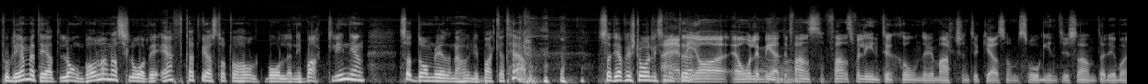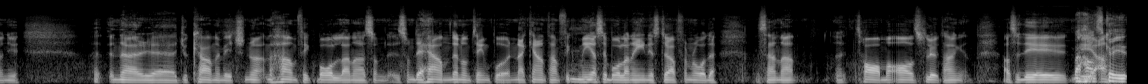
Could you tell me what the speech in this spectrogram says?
Problemet är att långbollarna slår vi efter att vi har stått och hållit bollen i backlinjen så att de redan har hunnit backat hem. Så att jag förstår liksom Nej, inte... men jag, jag håller med. Det fanns, fanns väl intentioner i matchen tycker jag som såg intressanta. Det var ju när eh, Djukanovic, när han fick bollarna, som, som det hände någonting på, när Kant han fick med sig bollarna in i straffområdet. Sen han tama avslut. Han, alltså det, är- Men det han är- ska ju,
